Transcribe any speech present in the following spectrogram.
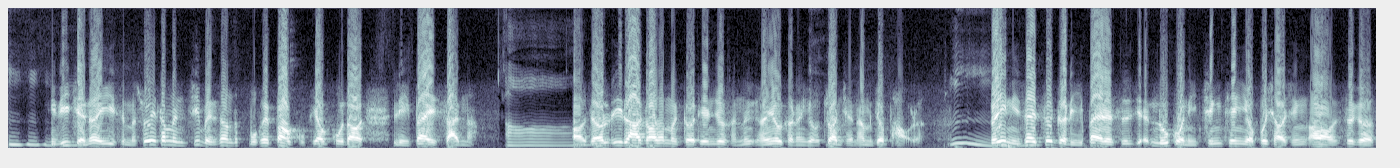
嗯哼，你理解那个意思吗？所以他们基本上都不会报股票过到礼拜三呐，哦，哦，只要一拉高，他们隔天就可能很有可能有赚钱，他们就跑了，嗯，所以你在这个礼拜的时间，如果你今天有不小心哦，这个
